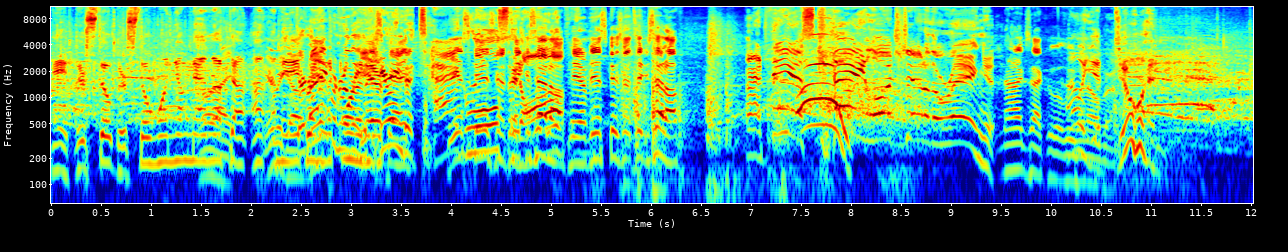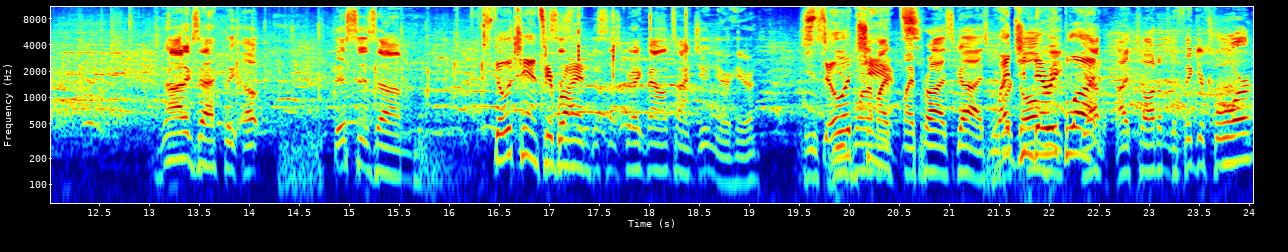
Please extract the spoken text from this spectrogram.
Hey, there's still there's still one young man All left right, on, here on the apron in the corner really there. hearing the tag VSK's rules gonna take his head off here. VSK's gonna take his head off. And VSK launched out of the ring. Not exactly what we How went you over. doing? Not exactly. Oh, this is um. Still a chance here, This is- Brian. This is Greg Valentine Jr. here. He's, Still he's a one chance. of my, my prize guys. We Legendary blood. Yep, I taught him the figure four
